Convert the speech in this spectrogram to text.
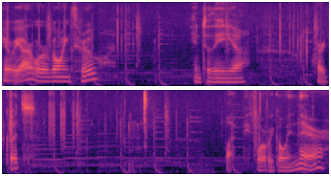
here we are, we're going through into the uh, hard goods. But before we go in there,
